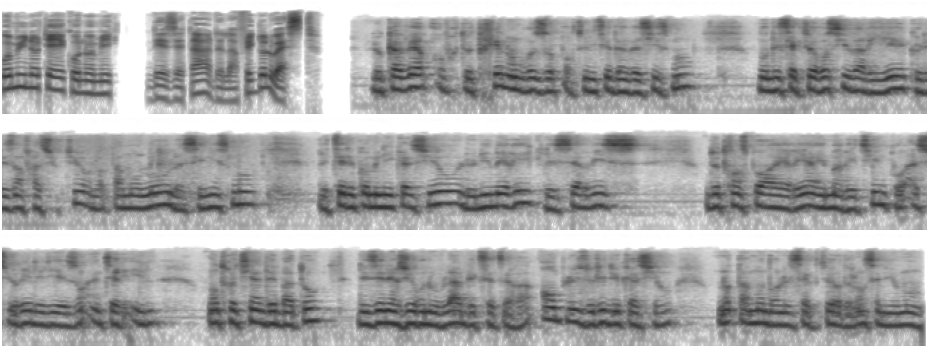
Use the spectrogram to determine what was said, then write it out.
communauté économique des États de l'Afrique de l'Ouest. Le Cap-Vert offre de très nombreuses opportunités d'investissement dans des secteurs aussi variés que les infrastructures, notamment l'eau, l'assainissement, les télécommunications, le numérique, les services de transport aérien et maritime pour assurer les liaisons inter-îles, l'entretien des bateaux, les énergies renouvelables, etc., en plus de l'éducation, notamment dans le secteur de l'enseignement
